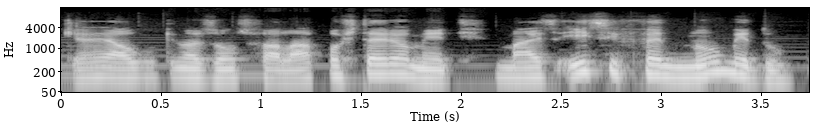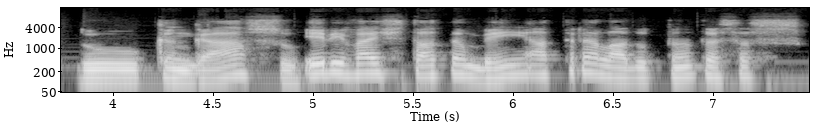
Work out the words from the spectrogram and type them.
que é algo que nós vamos falar posteriormente. Mas esse fenômeno do cangaço, ele vai estar também atrelado tanto a essas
